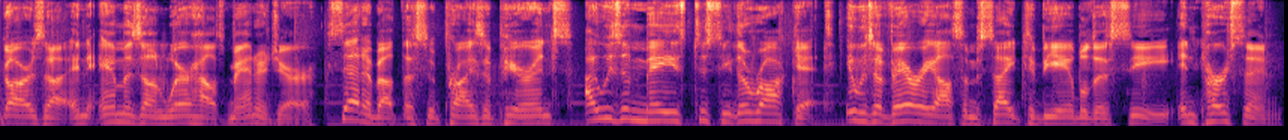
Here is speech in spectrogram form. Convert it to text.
Garza, an Amazon warehouse manager, said about the surprise appearance, I was amazed to see the rocket. It was a very awesome sight to be able to see in person.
